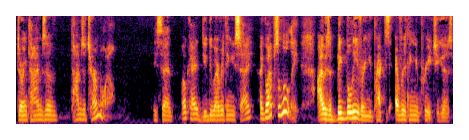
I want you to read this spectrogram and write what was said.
during times of times of turmoil. He said, Okay, do you do everything you say? I go, Absolutely. I was a big believer in you practice everything you preach. He goes,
